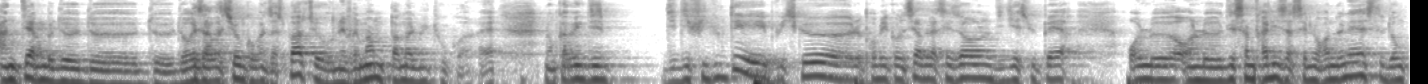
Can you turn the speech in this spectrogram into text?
en termes de, de, réservation, comment ça se passe, on est vraiment pas mal du tout. Quoi, hein. Donc avec des, difficultés, puisque euh, le premier concert de la saison, Didier Super, on le, on le décentralise à Saint-Laurent-de-Nest, donc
